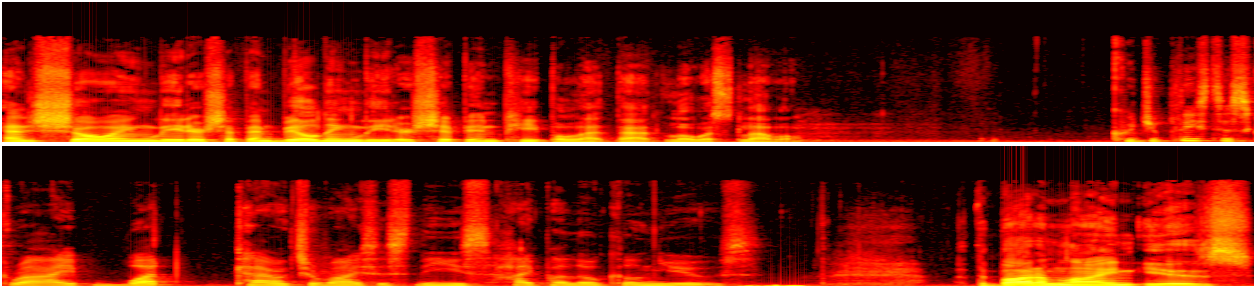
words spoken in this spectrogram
and showing leadership and building leadership in people at that lowest level. Could you please describe what characterizes these hyperlocal news? The bottom line is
